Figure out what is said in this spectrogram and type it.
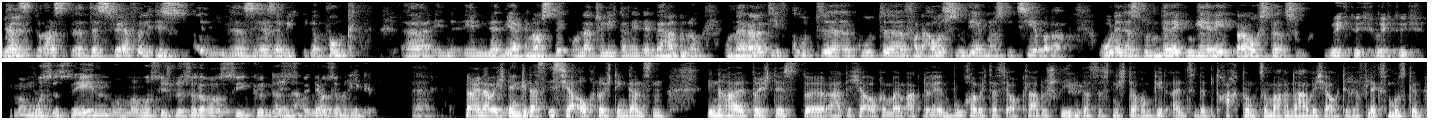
kannst, du hast, äh, das Zwerchfell ist ein äh, sehr, sehr wichtiger Punkt in, in der Diagnostik und natürlich dann in der Behandlung. Und relativ gut, gut von außen diagnostizierbar, ohne dass du ein direkten Gerät brauchst dazu. Richtig, richtig. Man muss es sehen und man muss die Schlüsse daraus ziehen können. Das genau. ist der große Blick. Ja. Nein, aber ich denke, das ist ja auch durch den ganzen Inhalt, durch das, äh, hatte ich ja auch in meinem aktuellen ja. Buch, habe ich das ja auch klar beschrieben, dass es nicht darum geht, einzelne Betrachtungen zu machen. Da habe ich ja auch die Reflexmuskeln,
